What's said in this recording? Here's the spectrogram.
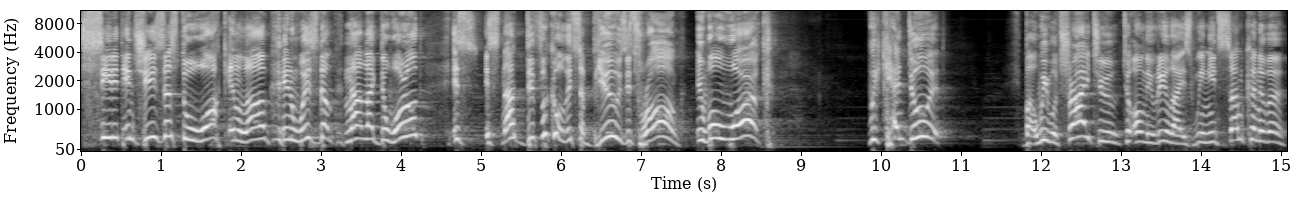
seated in Jesus to walk in love, in wisdom, not like the world, it's, it's not difficult, it's abuse, it's wrong. It won't work. We can't do it. But we will try to, to only realize we need some kind of a,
